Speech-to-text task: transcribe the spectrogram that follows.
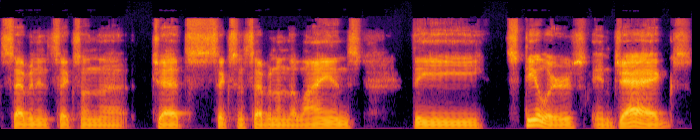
7 and 6 on the Jets, 6 and 7 on the Lions. The Steelers and Jags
